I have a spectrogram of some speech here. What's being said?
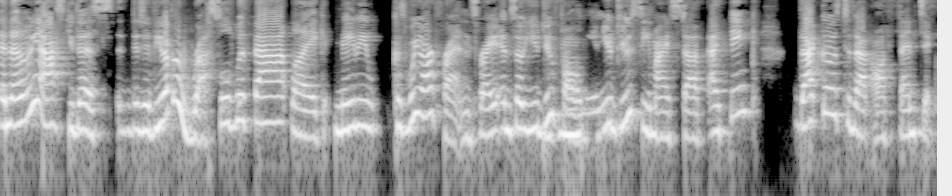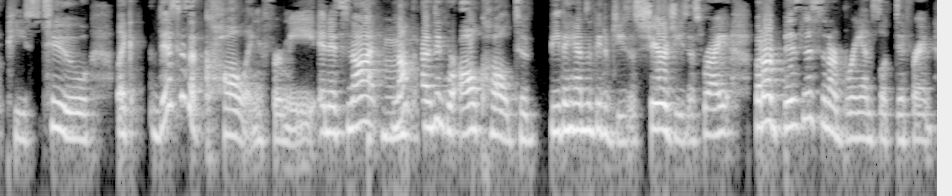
and then let me ask you this. Have you ever wrestled with that? Like maybe because we are friends, right? And so you do follow mm-hmm. me and you do see my stuff. I think that goes to that authentic piece too. Like this is a calling for me. And it's not, mm-hmm. not, I think we're all called to be the hands and feet of Jesus, share Jesus, right? But our business and our brands look different.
